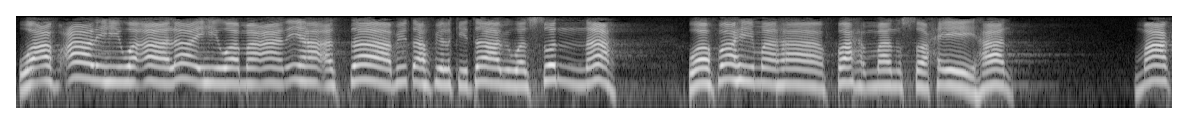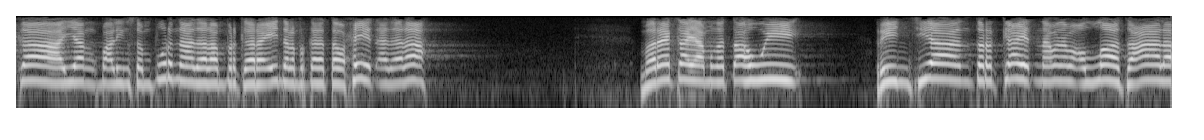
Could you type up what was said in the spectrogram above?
wa af'alihi wa alaihi wa ma'aniha as-sabitah fil kitab was sunnah wa fahimaha fahman sahihan. Maka yang paling sempurna dalam perkara ini dalam perkara tauhid adalah mereka yang mengetahui rincian terkait nama-nama Allah taala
